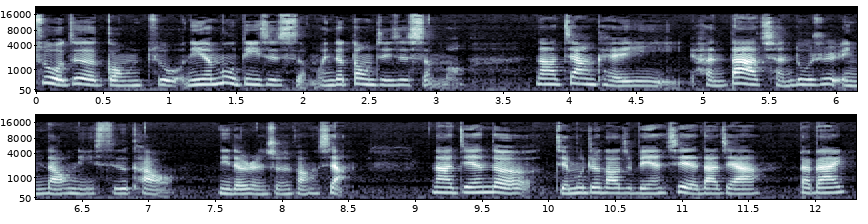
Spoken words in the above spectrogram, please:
做这个工作，你的目的是什么？你的动机是什么？那这样可以很大程度去引导你思考你的人生方向。那今天的节目就到这边，谢谢大家，拜拜。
